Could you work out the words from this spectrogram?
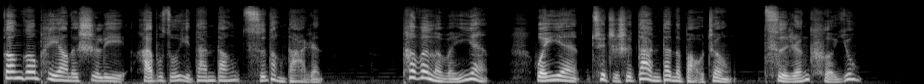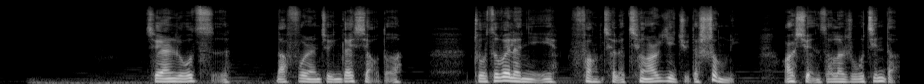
刚刚培养的势力还不足以担当此等大任。他问了文燕，文燕却只是淡淡的保证此人可用。既然如此，那夫人就应该晓得，主子为了你放弃了轻而易举的胜利，而选择了如今的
